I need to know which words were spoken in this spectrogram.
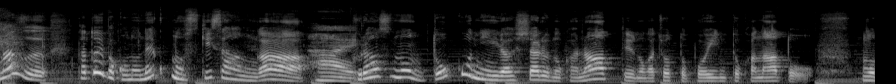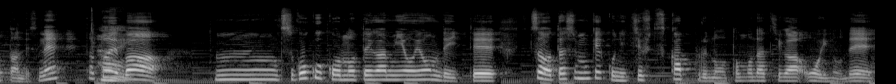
まず例えばこの猫の好きさんが、はい、フランスのどこにいらっしゃるのかなっていうのがちょっとポイントかなと思ったんですね。例えば、はい、うんすごくこの手紙を読んでいて実は私も結構日仏カップルの友達が多いので、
